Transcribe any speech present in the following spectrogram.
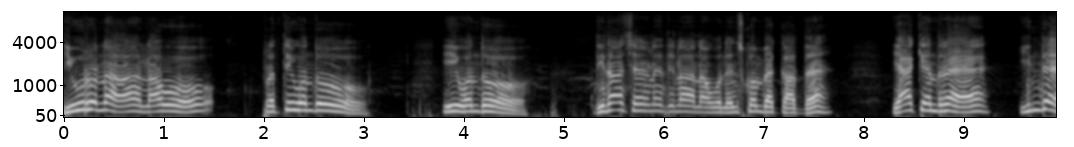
ಇವರನ್ನ ನಾವು ಪ್ರತಿಯೊಂದು ಈ ಒಂದು ದಿನಾಚರಣೆ ದಿನ ನಾವು ನೆನೆಸ್ಕೊಬೇಕಾದ್ದೆ ಯಾಕೆಂದರೆ ಹಿಂದೆ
